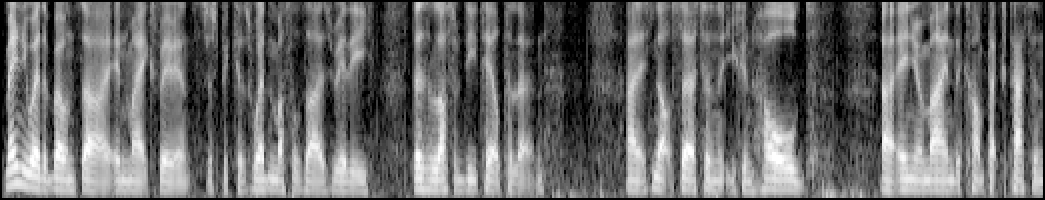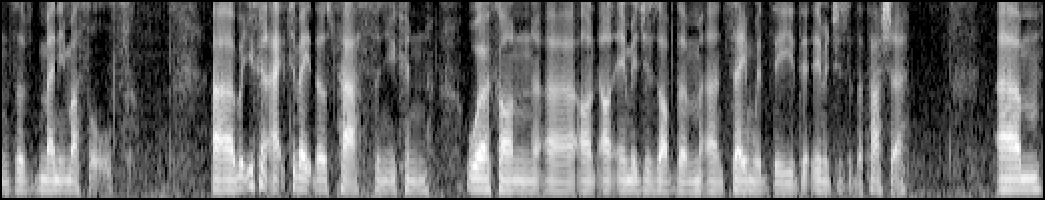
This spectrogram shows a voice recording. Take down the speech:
Mainly where the bones are, in my experience, just because where the muscles are is really there's a lot of detail to learn and it's not certain that you can hold uh, in your mind the complex patterns of many muscles. Uh, but you can activate those paths and you can work on, uh, on, on images of them, and same with the, the images of the fascia. Um,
